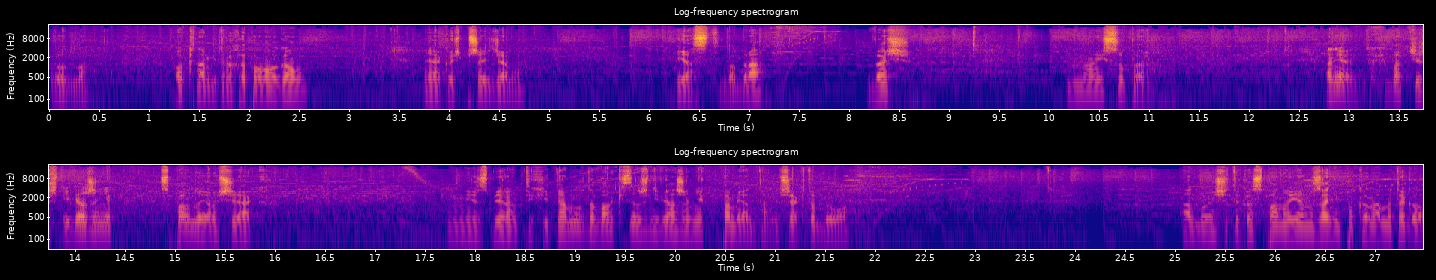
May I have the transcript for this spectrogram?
Trudno. Okna mi trochę pomogą. Jakoś przejdziemy. Jest, dobra. Weź. No i super. A nie, chyba ci żniwiarze nie spawnują się jak... Nie zbieram tych itemów do walki ze żniwiarzem, nie pamiętam już jak to było. Albo on się tylko spanujemy zanim pokonamy tego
